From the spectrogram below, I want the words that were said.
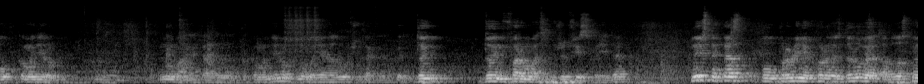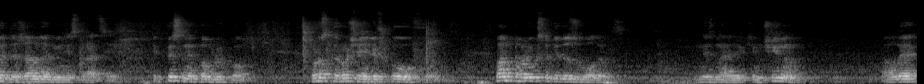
по командировку? Нема наказу по командировку, ну я озвучу так, якби, до, до інформації, вже всі свої, так? Ну, є наказ по управлінню охорони здоров'я обласної державної адміністрації, підписаний Павлюком, про скорочення ліжкового фонду. Пан Павлюк собі дозволив, не знаю яким чином, але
